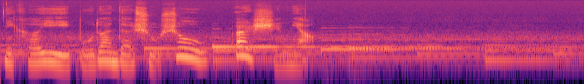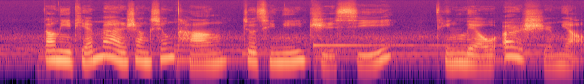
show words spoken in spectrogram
你可以不断的数数二十秒。当你填满上胸膛，就请你止息。停留二十秒，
